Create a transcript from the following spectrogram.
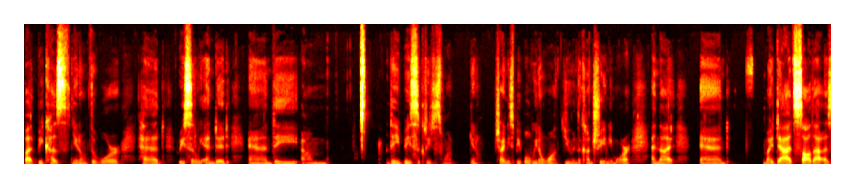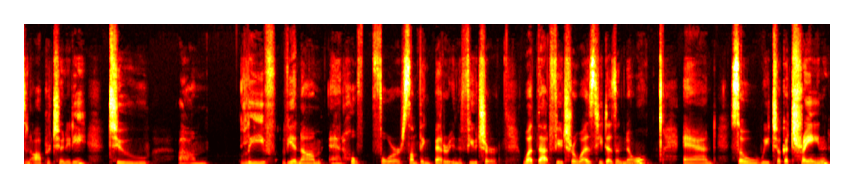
But because you know the war had recently ended, and they um, they basically just want you know Chinese people. We don't want you in the country anymore, and that and my dad saw that as an opportunity to um, leave Vietnam and hope for something better in the future. What that future was, he doesn't know. And so we took a train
